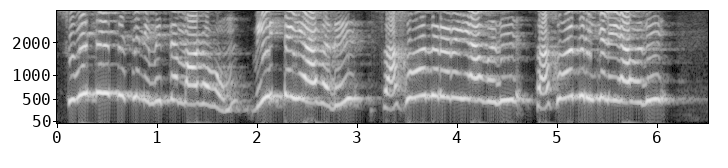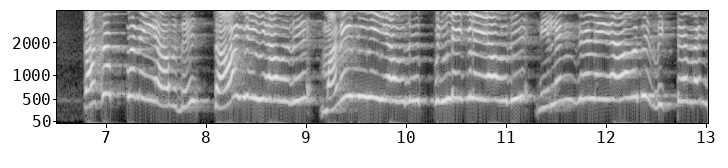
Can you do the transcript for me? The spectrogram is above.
சுவிசேஷத்து நிமித்தமாகவும் வீட்டையாவது சகோதரரையாவது சகோதரிகளையாவது தகப்பனையாவது தாயையாவது மனைவியையாவது பிள்ளைகளையாவது நிலங்களையாவது விட்டவன்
